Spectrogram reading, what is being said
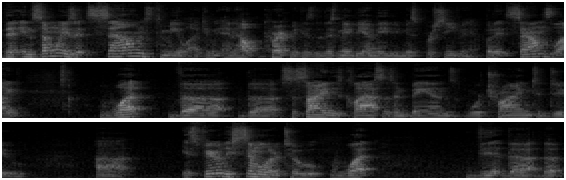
that in some ways it sounds to me like, and, and help correct me because this maybe I may be misperceiving it, but it sounds like what the the society's classes and bands were trying to do uh, is fairly similar to what the the the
